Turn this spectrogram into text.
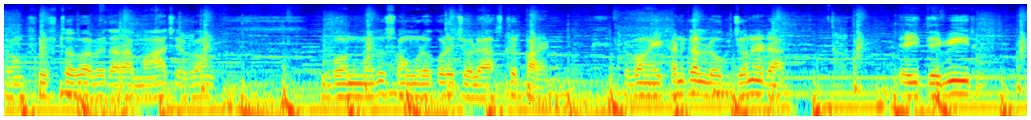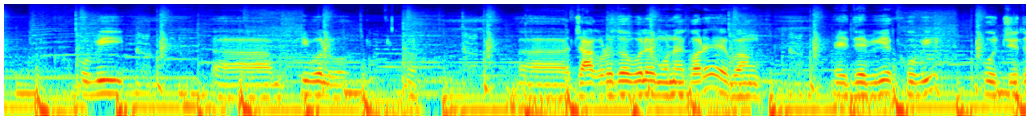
এবং সুষ্ঠুভাবে তারা মাছ এবং বনমধু সংগ্রহ করে চলে আসতে পারেন। এবং এখানকার লোকজনেরা এই দেবীর খুবই কি বলব জাগ্রত বলে মনে করে এবং এই দেবীকে খুবই পূজিত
